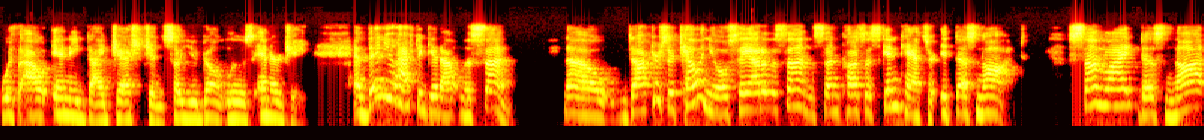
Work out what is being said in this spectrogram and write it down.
without any digestion, so you don't lose energy. And then you have to get out in the sun. Now, doctors are telling you, oh, stay out of the sun. Sun causes skin cancer. It does not. Sunlight does not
